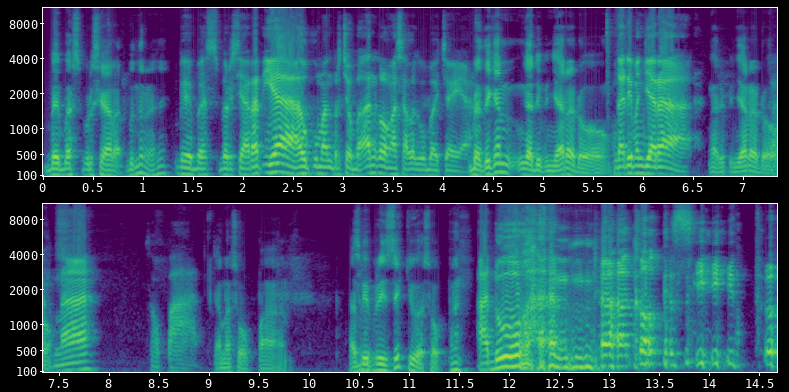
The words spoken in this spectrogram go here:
bebas bersyarat, bener gak sih? bebas bersyarat. Iya, hukuman percobaan kalau nggak salah gue baca ya. Berarti kan nggak di penjara dong, Nggak di penjara nggak di penjara dong, karena sopan. karena sopan. Habib Rizik juga sopan. Aduh, Anda kok ke situ?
